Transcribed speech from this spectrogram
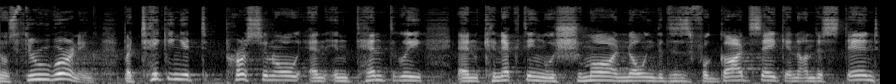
You know, through learning, but taking it personal and intently and connecting with Shema and knowing that this is for God's sake and understand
